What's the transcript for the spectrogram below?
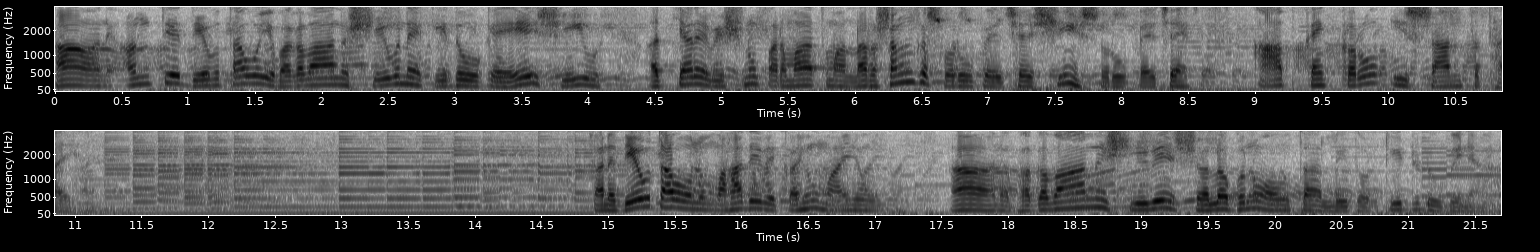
હા, અને અંતે દેવતાઓએ ભગવાન શિવને કીધું કે, હે શિવ, અત્યારે વિષ્ણુ પરમાત્મા નરસંગ સ્વરૂપે છે, સિંહ સ્વરૂપે છે. આપ કંઈક કરો એ શાંત થાય. અને દેવતાઓનું મહાદેવે કહ્યું માન્યું, હા, અને ભગવાન શિવે શલભનો અવતાર લીધો ટીડડું બન્યા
